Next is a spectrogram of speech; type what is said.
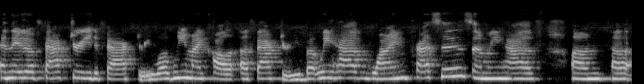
and they go factory to factory, what we might call a factory. But we have wine presses and we have um, a,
